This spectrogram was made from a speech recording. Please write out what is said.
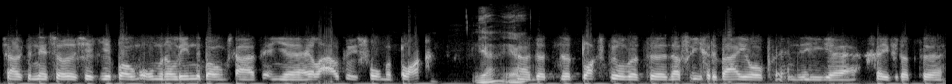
Zou ik het net zoals je je boom onder een lindenboom staat en je hele auto is vol met plak. Ja, ja. Nou, dat, dat plakspul, dat, daar vliegen de bijen op. En die geven dat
